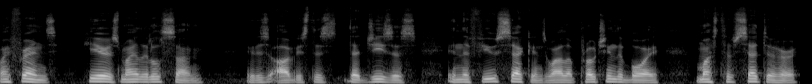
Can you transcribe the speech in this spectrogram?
My friends, here is my little son. It is obvious this, that Jesus, in the few seconds while approaching the boy, must have said to her,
